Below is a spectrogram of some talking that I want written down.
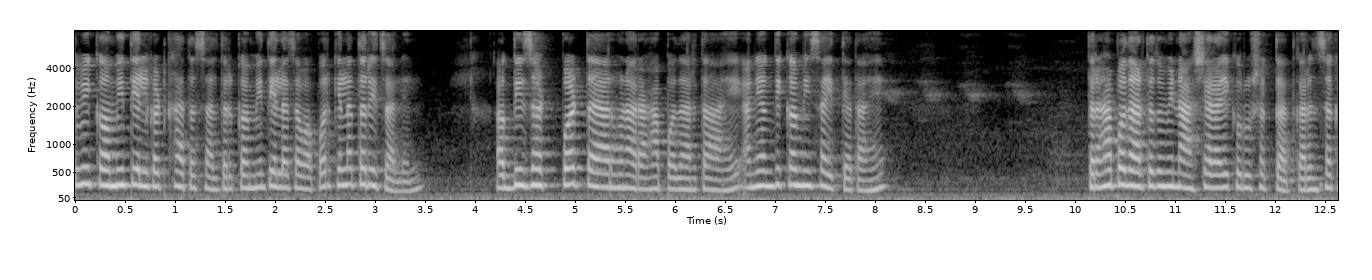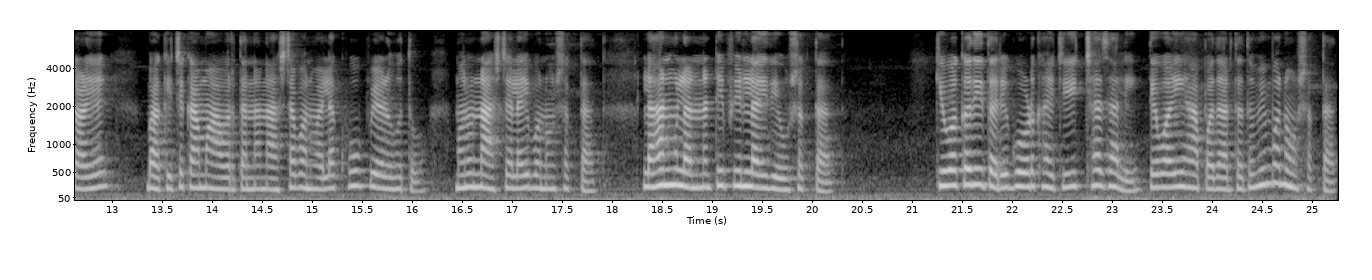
तुम्ही कमी तेलकट खात असाल तर कमी तेलाचा वापर केला तरी चालेल. अगदी झटपट तयार होणारा हा पदार्थ आहे आणि अगदी कमी साहित्यात आहे. तर हा पदार्थ तुम्ही नाश्त्यालाही करू शकतात कारण सकाळी बाकीचे कामं आवरताना नाश्ता बनवायला खूप वेळ होतो म्हणून नाश्त्यालाही बनवू शकतात. लहान मुलांना टिफिनलाही देऊ शकतात. किंवा कधीतरी गोड खायची इच्छा झाली तेव्हाही हा पदार्थ तुम्ही बनवू शकतात.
